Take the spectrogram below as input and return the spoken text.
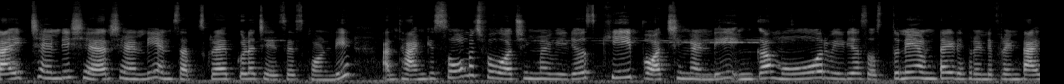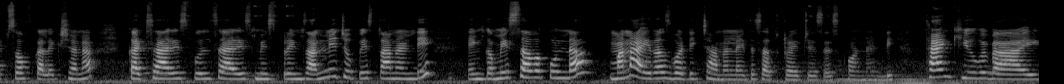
లైక్ చేయండి షేర్ చేయండి అండ్ సబ్స్క్రైబ్ కూడా చేసేసుకోండి. And thank you so much for watching my videos keep watching అండి. ఇంకా మోర్ వీడియోస్ వస్తూనే ఉంటాయి. Different different types of collection cut saris full saris miss prints అన్నీ చూపిస్తానండి. ఇంకా మిస్ అవ్వకుండా మన ఐరాస్ బటిక్ ఛానల్ని అయితే సబ్స్క్రైబ్ చేసేసుకోండి థ్యాంక్ యూ బాయ్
